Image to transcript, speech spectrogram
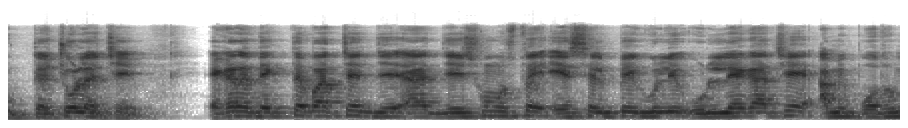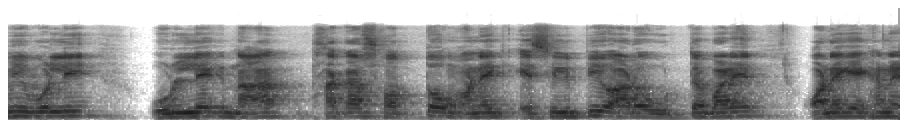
উঠতে চলেছে। এখানে দেখতে পাচ্ছেন যে যে সমস্ত এসএলপিগুলি উল্লেখ আছে। আমি প্রথমেই বলি, উল্লেখ না থাকা সত্ত্বেও অনেক এসএলপিও আরও উঠতে পারে। অনেক এখানে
